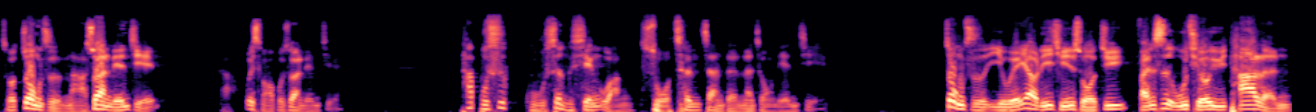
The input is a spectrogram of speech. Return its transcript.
说仲子哪算廉洁啊？为什么不算廉洁？他不是古圣先王所称赞的那种廉洁。仲子以为要离群所居，凡事无求于他人，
